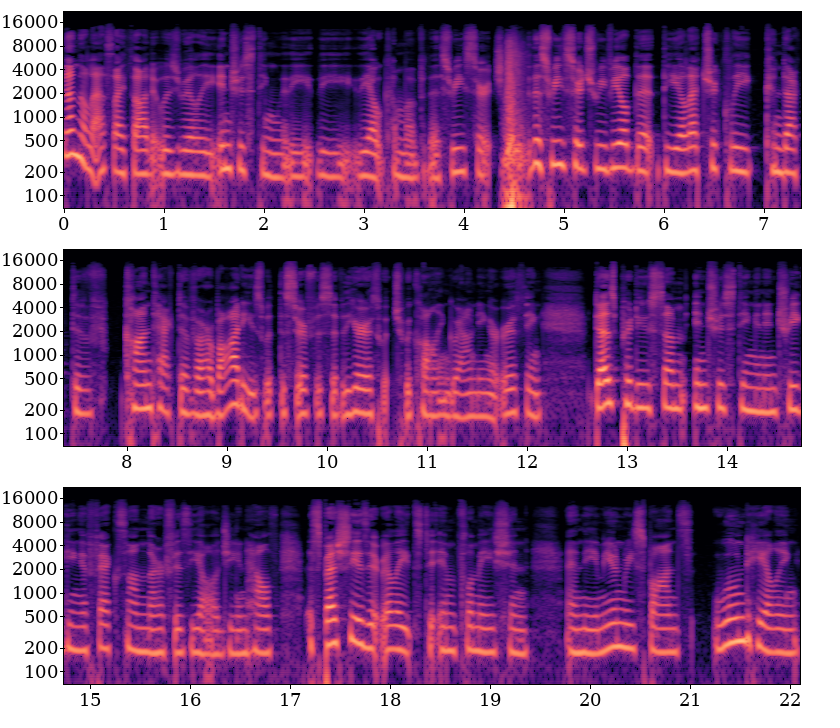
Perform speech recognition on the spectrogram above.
nonetheless, I thought it was really interesting the, the, the outcome of this research. This research revealed that the electrically conductive contact of our bodies with the surface of the earth, which we're calling grounding or earthing, does produce some interesting and intriguing effects on our physiology and health, especially as it relates to inflammation and the immune response, wound healing,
